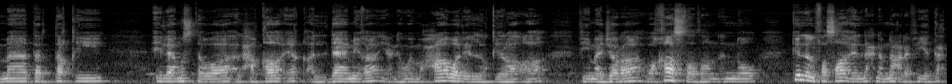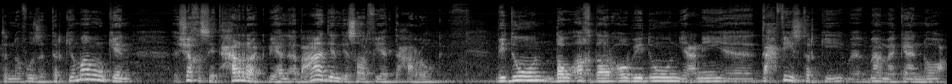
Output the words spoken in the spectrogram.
ما ترتقي إلى مستوى الحقائق الدامغة يعني هو محاولة للقراءة فيما جرى وخاصة أنه كل الفصائل نحن بنعرف هي تحت النفوذ التركي وما ممكن شخص يتحرك بهالأبعاد اللي صار فيها التحرك بدون ضوء أخضر أو بدون يعني آه، تحفيز تركي مهما كان نوع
